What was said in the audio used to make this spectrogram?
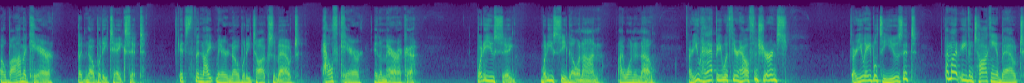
Obamacare, but nobody takes it. It's the nightmare nobody talks about health care in America. What do you see? What do you see going on? I want to know. Are you happy with your health insurance? Are you able to use it? I'm not even talking about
